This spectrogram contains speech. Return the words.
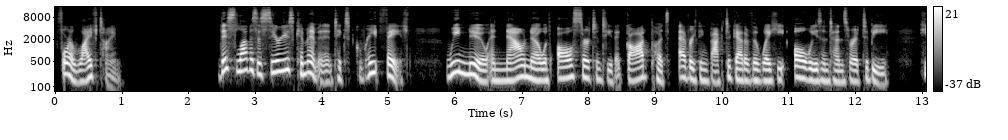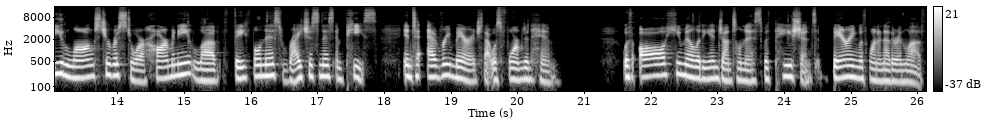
for a lifetime. This love is a serious commitment and takes great faith. We knew and now know with all certainty that God puts everything back together the way He always intends for it to be. He longs to restore harmony, love, faithfulness, righteousness, and peace into every marriage that was formed in Him. With all humility and gentleness, with patience, bearing with one another in love,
